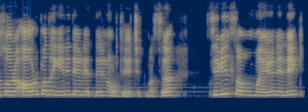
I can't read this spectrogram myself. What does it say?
sonra Avrupa'da yeni devletlerin ortaya çıkması, sivil savunmaya yönelik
